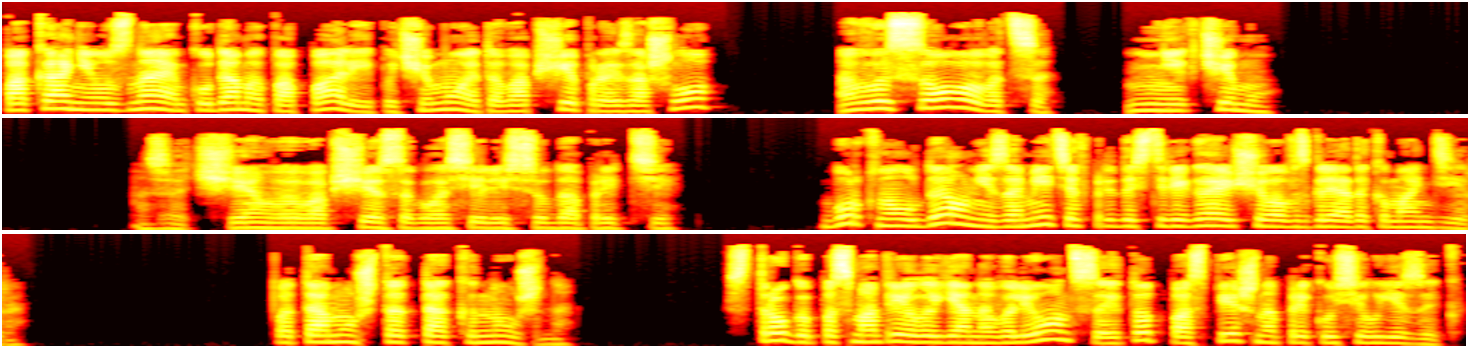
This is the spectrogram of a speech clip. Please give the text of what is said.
Пока не узнаем, куда мы попали и почему это вообще произошло, высовываться ни к чему. «Зачем вы вообще согласились сюда прийти?» — буркнул Дел, не заметив предостерегающего взгляда командира. «Потому что так нужно». Строго посмотрела я на Валионца, и тот поспешно прикусил язык.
